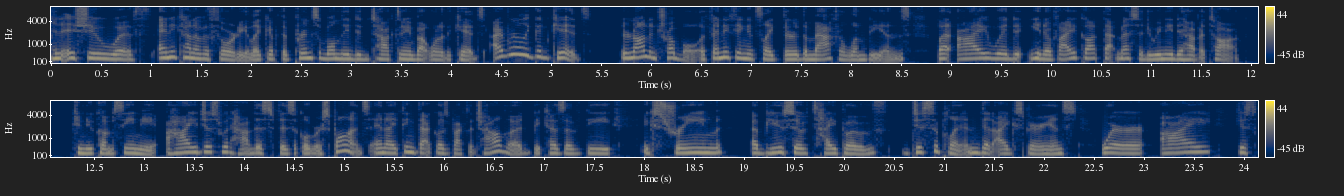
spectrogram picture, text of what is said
an issue with any kind of authority, like if the principal needed to talk to me about one of the kids, I have really good kids they're not in trouble. If anything, it's like they're the math Olympians. But I would, you know, if I got that message, we need to have a talk. Can you come see me? I just would have this physical response. And I think that goes back to childhood because of the extreme abusive type of discipline that I experienced where I just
